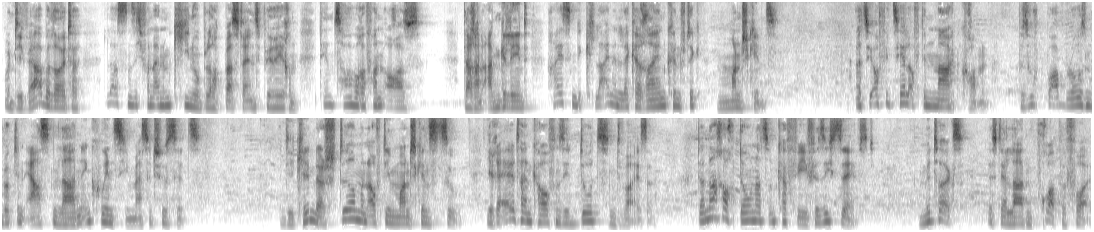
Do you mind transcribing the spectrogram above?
Und die Werbeleute lassen sich von einem Kinoblockbuster inspirieren, dem Zauberer von Oz. Daran angelehnt heißen die kleinen Leckereien künftig Munchkins. Als sie offiziell auf den Markt kommen, besucht Bob Rosenberg den ersten Laden in Quincy, Massachusetts. Die Kinder stürmen auf die Munchkins zu. Ihre Eltern kaufen sie dutzendweise. Danach auch Donuts und Kaffee für sich selbst. Mittags ist der Laden proppevoll.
